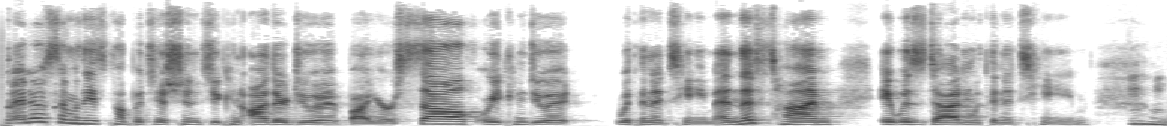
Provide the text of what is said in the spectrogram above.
And I know some of these competitions, you can either do it by yourself or you can do it within a team. And this time it was done within a team. Mm-hmm.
